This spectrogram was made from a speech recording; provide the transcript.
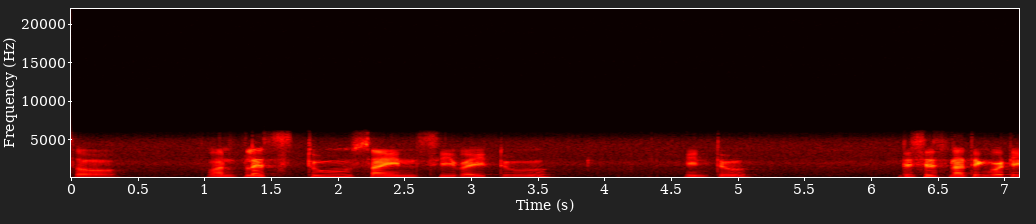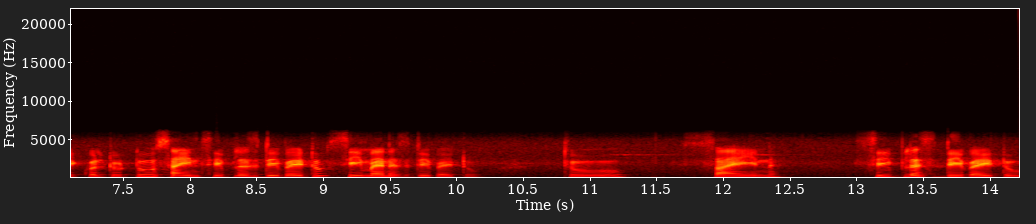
So 1 plus 2 sine c by 2 into this is nothing but equal to 2 sine c plus d by 2 c minus d by 2 2 sine c plus d by 2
